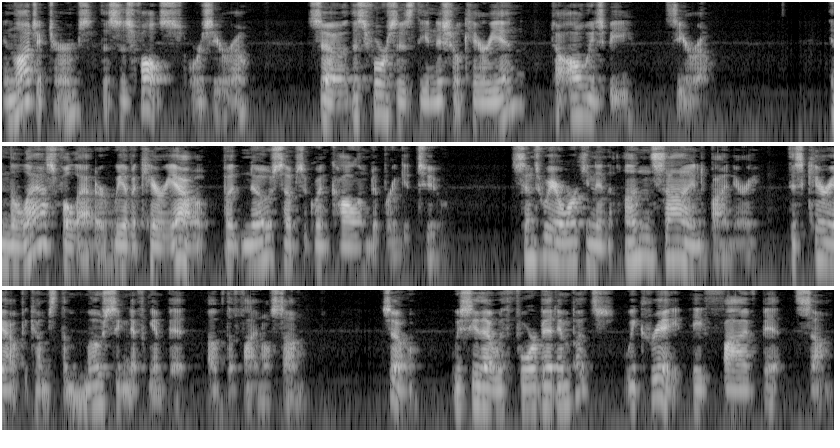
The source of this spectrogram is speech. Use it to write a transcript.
In logic terms, this is false, or zero. So this forces the initial carry in to always be zero. In the last full adder, we have a carry out, but no subsequent column to bring it to. Since we are working in unsigned binary, this carry out becomes the most significant bit of the final sum. So we see that with 4-bit inputs, we create a 5-bit sum.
